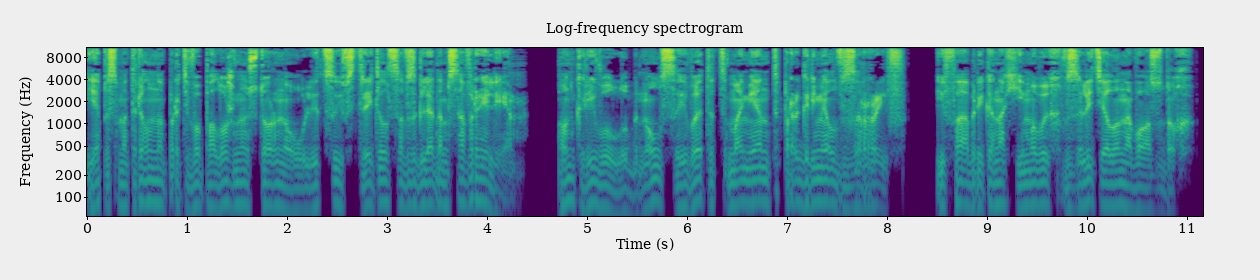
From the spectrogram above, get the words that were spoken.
Я посмотрел на противоположную сторону улицы и встретился взглядом с Аврелием. Он криво улыбнулся, и в этот момент прогремел взрыв, и фабрика Нахимовых взлетела на воздух.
